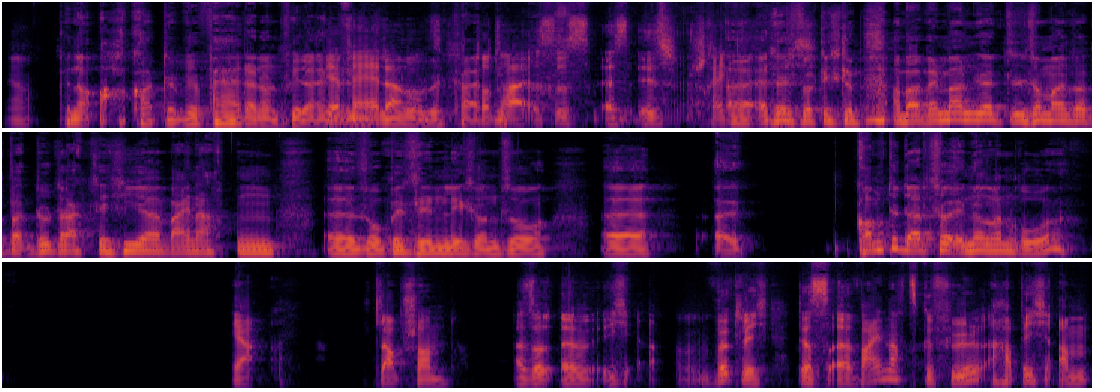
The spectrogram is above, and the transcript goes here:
Ja. Genau. Ach Gott, wir verheddern uns wieder in Wir verheddern uns. Total. Es ist, es ist schrecklich. Äh, es ist wirklich schlimm. Aber wenn man jetzt, so mal, du sagst hier Weihnachten, äh, so besinnlich und so, äh, äh, kommt du da zur inneren Ruhe? Ja, ich glaube schon. Also äh, ich wirklich, das äh, Weihnachtsgefühl habe ich am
